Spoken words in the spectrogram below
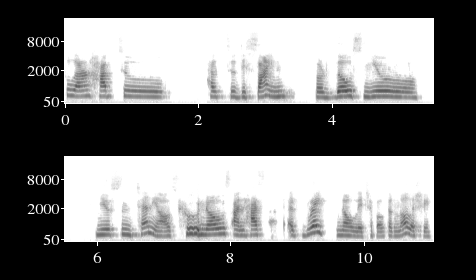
to learn how to how to design for those new new centennials who knows and has a great knowledge about technology.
